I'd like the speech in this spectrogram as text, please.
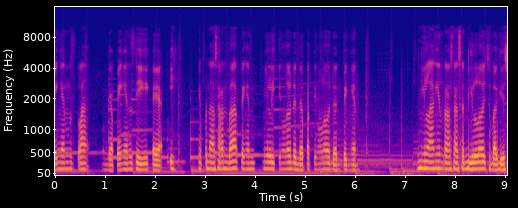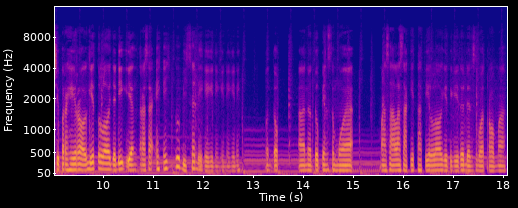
pengen setelah nggak pengen sih kayak ih kayak penasaran banget pengen milikin lo dan dapetin lo dan pengen ngilangin rasa sedih lo sebagai superhero gitu loh. Jadi yang ngerasa eh kayaknya gue bisa deh kayak gini gini gini. Untuk uh, nutupin semua masalah sakit hati lo gitu-gitu dan sebuah trauma.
